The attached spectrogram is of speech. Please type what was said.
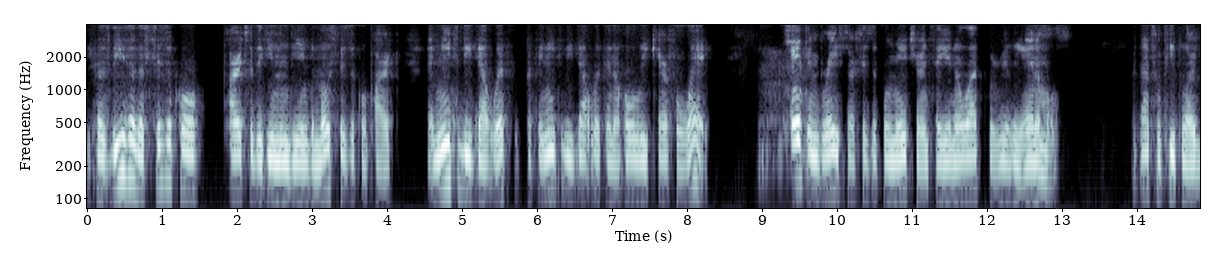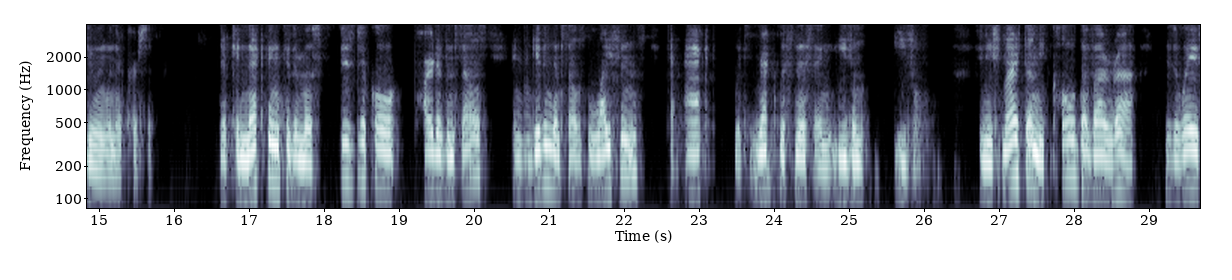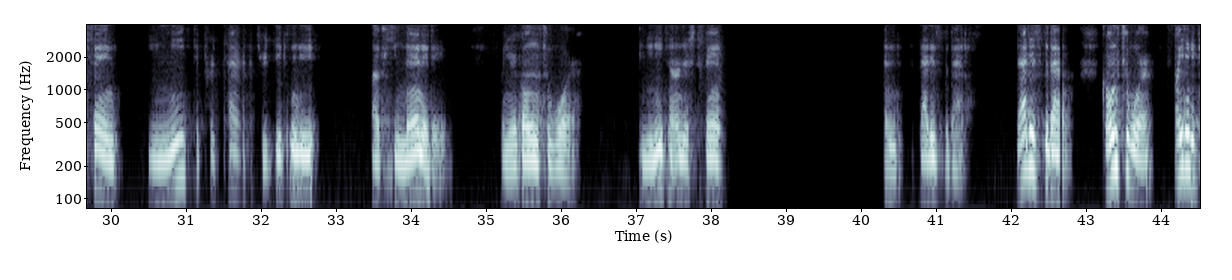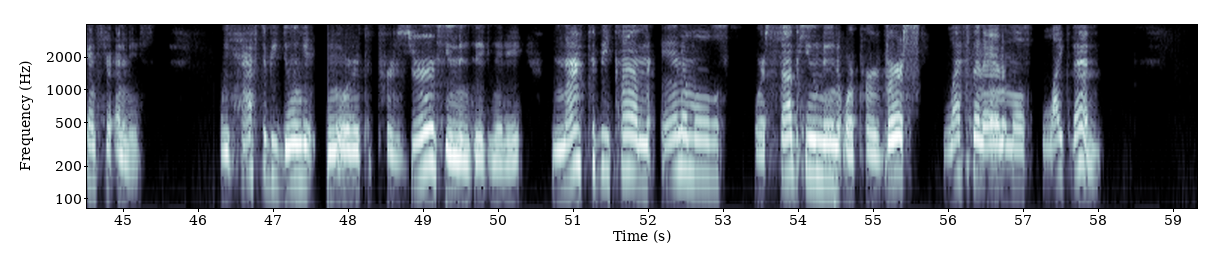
because these are the physical parts of the human being, the most physical part that need to be dealt with, but they need to be dealt with in a wholly careful way. We can't embrace our physical nature and say, you know what, we're really animals. But that's what people are doing when they're cursing. They're connecting to their most physical part of themselves and giving themselves license to act with recklessness and even evil Nishmarta mikol davara is a way of saying you need to protect your dignity of humanity when you're going to war. And you need to understand, and that is the battle. That is the battle. Going to war, fighting against your enemies. We have to be doing it in order to preserve human dignity, not to become animals or subhuman or perverse, less than animals like them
